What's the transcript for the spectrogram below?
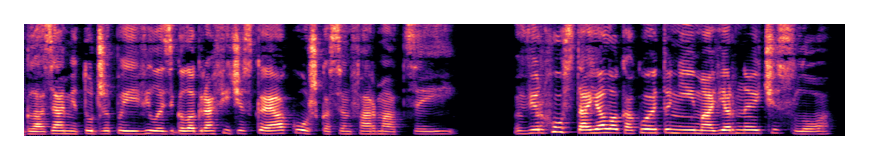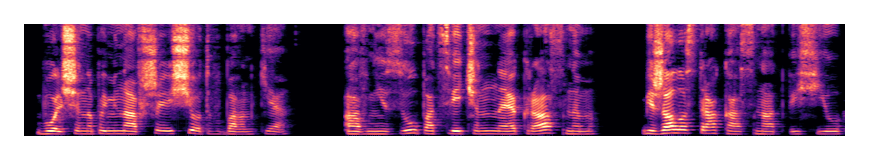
глазами тут же появилось голографическое окошко с информацией. Вверху стояло какое-то неимоверное число, больше напоминавшее счет в банке. А внизу, подсвеченное красным, бежала строка с надписью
